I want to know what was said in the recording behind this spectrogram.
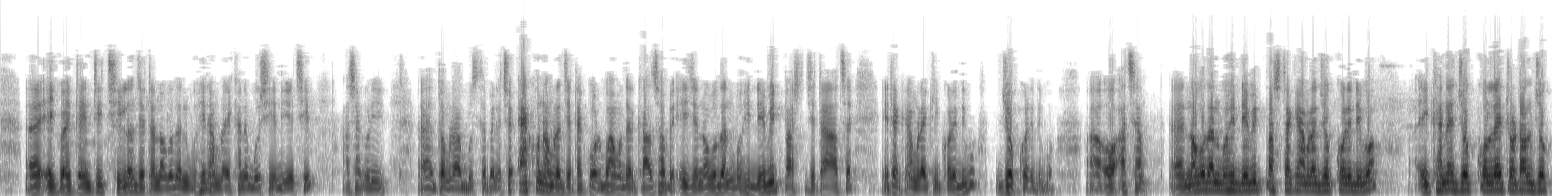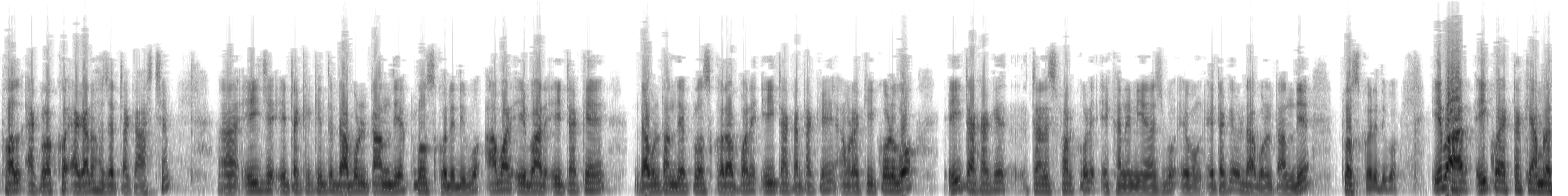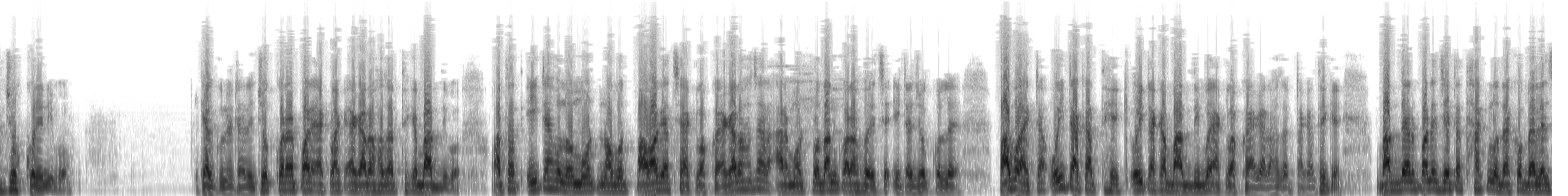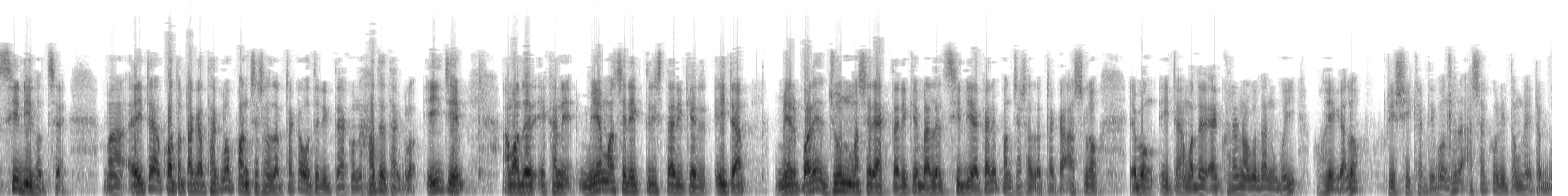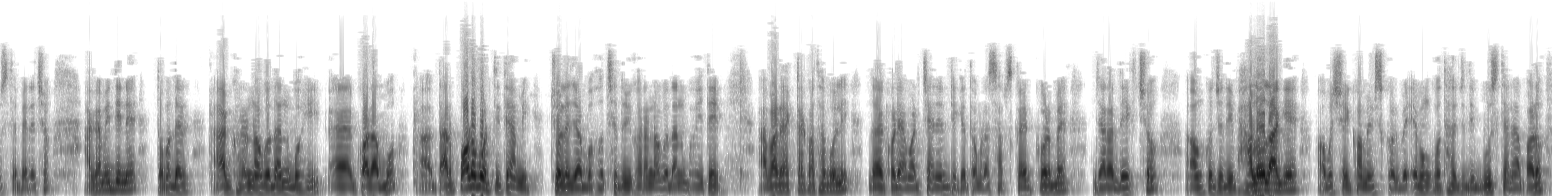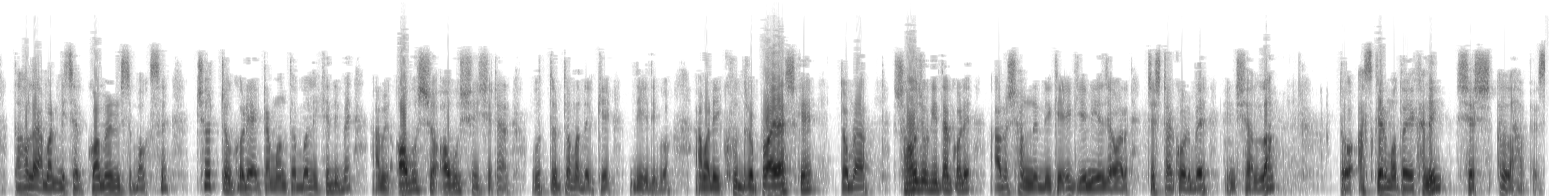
এই কয়েকটা এন্ট্রি ছিল যেটা নগদান বহির আমরা এখানে বসিয়ে দিয়েছি। আশা করি তোমরা বুঝতে পেরেছ। এখন আমরা যেটা করব, আমাদের কাজ হবে এই যে নগদান বহি ডেবিট পাস যেটা আছে, এটাকে আমরা কি করে দিব? যোগ করে দিব। ও আচ্ছা নগদান বহি ডেবিট পাসটাকে আমরা যোগ করে দিব। এখানে যোগ করলে টোটাল যোগফল এক লক্ষ এগারো হাজার টাকা আসছে। এই যে এটাকে কিন্তু ডাবল টান দিয়ে ক্লোজ করে দিব। আবার এবার এইটাকে ডাবল টান দিয়ে ক্লোজ করার পরে এই টাকাটাকে আমরা কি করব? এই টাকাকে ট্রান্সফার করে এখানে নিয়ে আসব এবং এটাকে ডাবল টান দিয়ে ক্লোজ করে দিব। এবার এই কয়েকটাকে আমরা যোগ করে নিব। ক্যালকুলেটারে যোগ করার পর এক লাখ এগারো হাজার থেকে বাদ দিব। অর্থাৎ এইটা হলো মোট নগদ পাওয়া গেছে এক লক্ষ এগারো হাজার, আর মোট প্রদান করা হয়েছে এটা যোগ করলে পাবো একটা ওই টাকা থেকে ওই টাকা বাদ দিব এক লক্ষ এগারো হাজার টাকা থেকে। বাদ দেওয়ার পরে যেটা থাকল, দেখো ব্যালেন্স সিডি হচ্ছে। এইটা কত টাকা থাকল? পঞ্চাশ হাজার টাকা অতিরিক্ত এখন হাতে থাকল। এই যে আমাদের এখানে মে মাসের একত্রিশ তারিখের এইটা, মের পরে জুন মাসের এক তারিখে ব্যালেন্স সিডি আকারে পঞ্চাশ হাজার টাকা আসলো এবং এইটা আমাদের এক ঘোড়া নগদান বই হয়ে গেল। প্রিয় শিক্ষার্থী বন্ধুরা, আশা করি তোমরা এটা বুঝতে পেরেছ। আগামী দিনে তোমাদের এক ঘোড়া নগদান বহি করাবো। তার পরবর্তীতে আমি চলে যাব হচ্ছে দুই ঘোড়া নগদান বহিতে। আবার একটা কথা বলি, দয়া করে আমার চ্যানেলটিকে তোমরা সাবস্ক্রাইব করবে। যারা দেখছ, অঙ্ক যদি ভালো লাগে, অবশ্যই কমেন্টস করবে। এবং কোথাও যদি বুঝতে না পারো, তাহলে আমার নিচের কমেন্টস বক্সে ছোট্ট করে একটা মন্তব্য লিখে দিবে। আমি অবশ্য, অবশ্যই সেটার উত্তর তোমাদেরকে দিয়ে দিব। আমার এই ক্ষুদ্র প্রয়াসকে তোমরা সহযোগিতা করে আরও সামনের দিকে এগিয়ে নিয়ে যাওয়ার চেষ্টা করবে ইনশাল্লাহ তো আজকের মতো এখানেই শেষ। আল্লাহ হাফেজ।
